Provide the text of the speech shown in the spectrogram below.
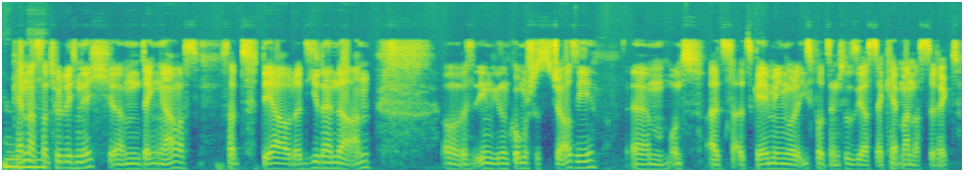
mhm. kennen das natürlich nicht, ähm, denken, ja, was, was hat der oder die denn da an? Oh, das ist irgendwie so ein komisches Jersey. Ähm, und als, als Gaming- oder E-Sports-Enthusiast erkennt man das direkt.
